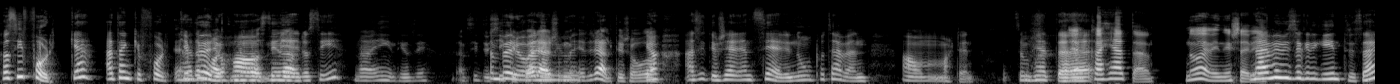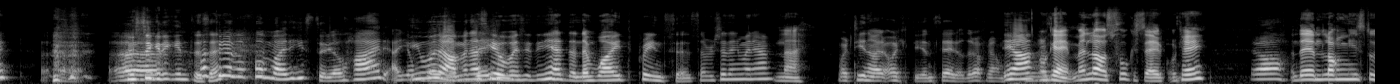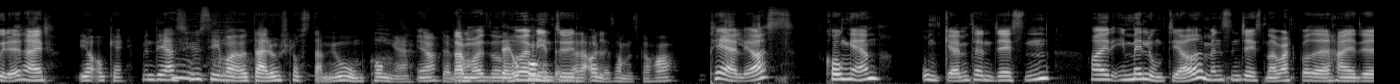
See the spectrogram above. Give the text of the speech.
Hva sier folket? Jeg tenker folket Ja, bør jo ha å si, mer da. å si. Nei, ingenting å si. De sitter jo og kikker på det her som et realityshow. Ja, jeg sitter jo og ser en serie nå på TV-en av Martin, som heter Ja, hva heter den? Nå er vi nysgjerrige. Nei, men hvis dere ikke er interessert Hvis dere ikke interessert. Jeg prøver å få meg inn i historien her. Jeg Jo da, men jeg skal jo bare si Den heter The White Princess. Har du sett den, Maria? Nei. Martine har alltid en serie å dra fram. Ja. OK, men la oss fokusere, OK? Ja. Det er en lang historie her. Ja, OK. Men det jeg skulle si, var jo at der slåss de jo om konge. Ja, Det de har- det er jo er kongedømmet tur. det alle sammen skal ha. Pelias, kongen, onkelen til Jason, har i mellomtida, da, mens Jason har vært på det her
